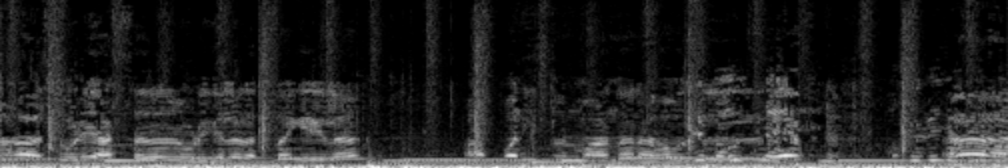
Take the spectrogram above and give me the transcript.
हा सोडे. आज सरळ रोड गेला रत्नागिरीला. आपण इथून मारणार आहोत. नाही. लेफ्ट हा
